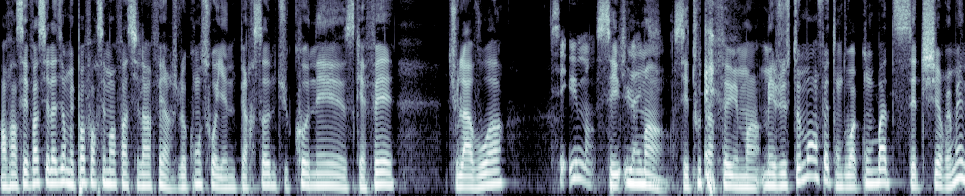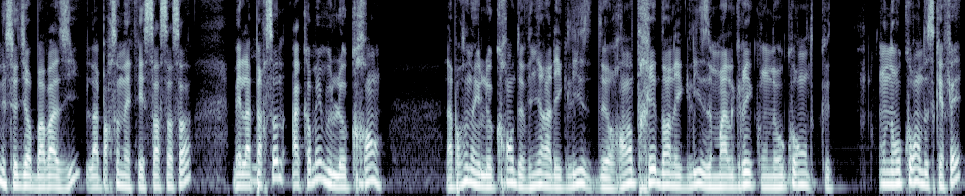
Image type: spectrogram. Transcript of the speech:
Enfin, c'est facile à dire, mais pas forcément facile à faire. Je le conçois. Il y a une personne, tu connais ce qu'elle fait, tu la vois, C'est humain. c'est humain. C'est tout à fait humain. Mais justement, en fait, on doit combattre cette chair humaine et se dire, bah vas-y, la personne, elle fait ça, ça, ça. Mais la Mm. personne a quand même eu le cran. La personne a eu le cran de venir à l'église, de rentrer dans l'église malgré qu'on est au courant que on est au courant de ce qu'elle fait.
